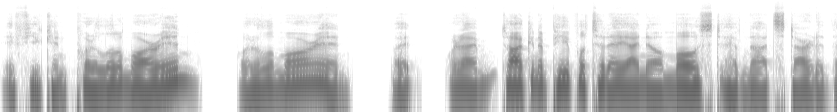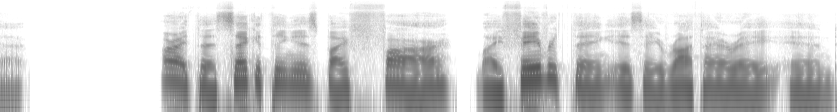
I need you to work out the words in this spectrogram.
If you can put a little more in, put a little more in. But when I'm talking to people today, I know most have not started that. All right, the second thing is by far my favorite thing is a Roth IRA, and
